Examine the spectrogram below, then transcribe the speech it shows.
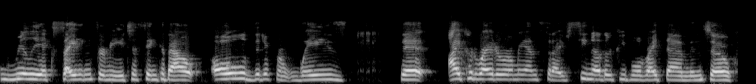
really exciting for me to think about all of the different ways that I could write a romance that I've seen other people write them. And so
